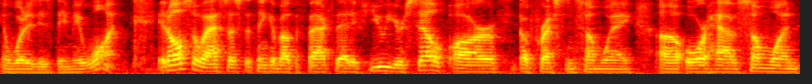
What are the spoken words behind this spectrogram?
and what it is they may want. It also asks us to think about the fact that if you yourself are oppressed in some way uh, or have someone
